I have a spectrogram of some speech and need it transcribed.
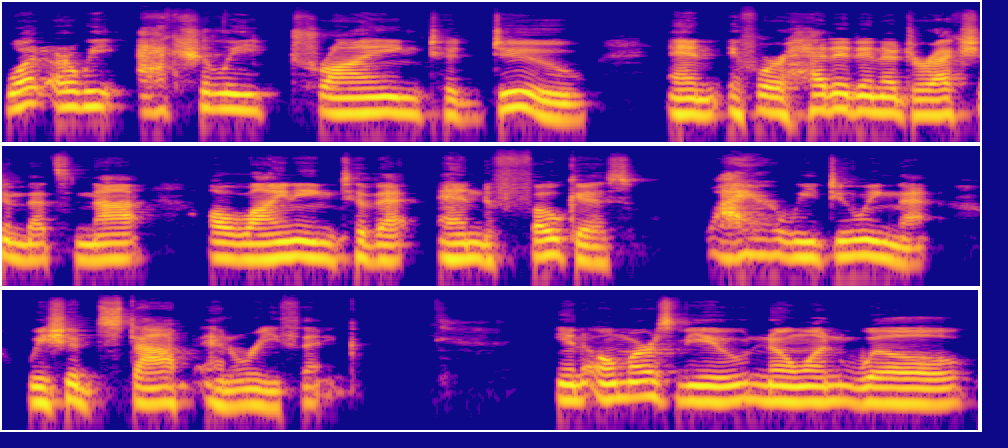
what are we actually trying to do? And if we're headed in a direction that's not aligning to that end focus, why are we doing that? We should stop and rethink. In Omar's view, no one will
